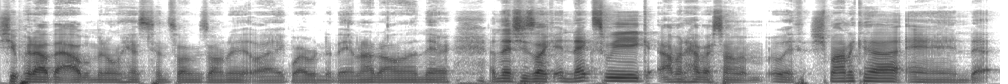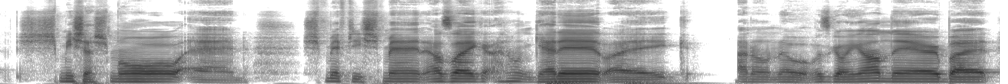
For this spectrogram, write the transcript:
she put out the album and only has 10 songs on it. Like, why were they not all on there? And then she's like, and next week, I'm going to have a song with Shmonica and Shmisha Shmol and Schmifty Schment. I was like, I don't get it. Like, I don't know what was going on there, but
